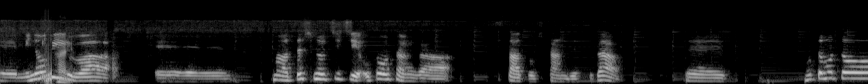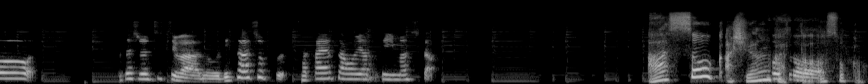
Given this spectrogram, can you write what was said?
えーミノビールは、えーまあ、私の父、お父さんがスタートしたんですが、えーもともと私の父はあのリカーショップ、酒屋さんをやっていました。あ、そうか。あ知らんかった。そうそうあ、そうか。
